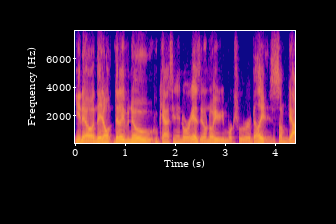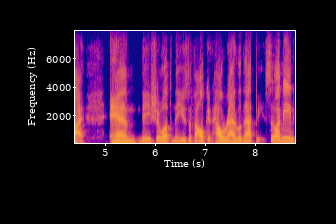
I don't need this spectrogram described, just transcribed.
you know, and they don't they don't even know who Cassian Andor is. They don't know he even works for the rebellion. He's just some guy. And they show up and they use the Falcon. How rad would that be? So I mean,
